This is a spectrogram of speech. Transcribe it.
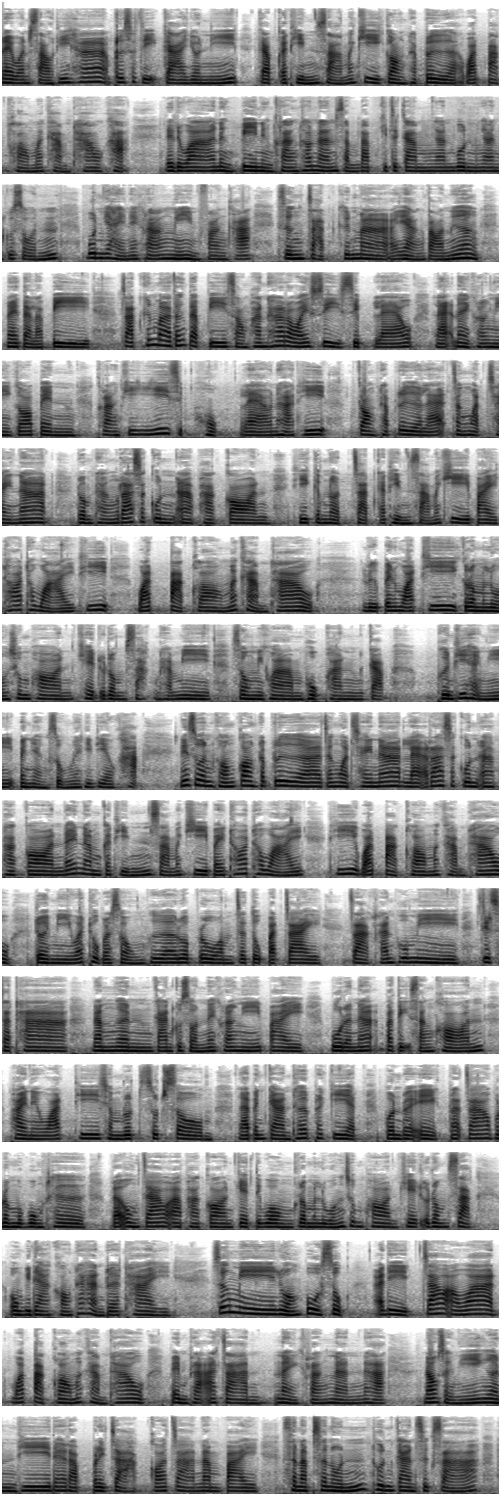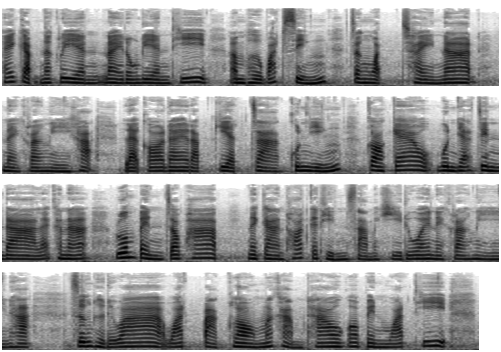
ในวันเสาร์ที่ 5 พฤศจิกายนนี้ กับกระถินสามัคคีกองทัพเรือวัดปากคลองมะขามเท่าค่ะเรียกว่า 1 ปี 1 ครั้งเท่านั้นสำหรับกิจกรรมงานบุญงานกุศล บุญใหญ่ในครั้งนี้ฟังคะ ซึ่งจัดขึ้นมาอย่างต่อเนื่องในแต่ละปี จัดขึ้นมาตั้งแต่ปี 2540 แล้ว และในครั้งนี้ก็เป็นครั้งที่ 26 แล้วนะคะที่ กองทัพเรือและจังหวัดชัยนาทรวมทั้งราชกุลอาภากร ที่กำหนดจัดกระถินสามัคคีไปทอดถวายที่วัดปากคลองมะขามเท่า หรือเป็นวัดที่กรมหลวงชุมพร เขตอุดมศักดิ์นะคะมีทรงมีความผูกพันกับพื้นที่แห่งนี้เป็นอย่างสูงเลยทีเดียวค่ะ ในส่วนของกองทัพเรือจังหวัดชัยนาทและราชกุลอาภากรได้นำกระถินสามัคคีไปทอดถวาย ที่วัดปากคลองมะขามเท่า โดยมีวัตถุประสงค์เพื่อรวบรวมจตุปัจจัย จากท่านผู้มีจิตศรัทธานำเงินการกุศลในครั้งนี้ไป บูรณะปฏิสังขรณ์ภายในวัดที่ชำรุดสุดโทมและเป็นการเทิดพระเกียรติพลเรือเอกพระเจ้าบรมวงศ์เธอ พระองค์เจ้าอาภากรเกติวงศ์กรมหลวงชุมพรเขตอุดมศักดิ์ องค์บิดาของทหารเรือไทย ซึ่งมีหลวงปู่สุข อดีตเจ้าอาวาสวัดปากคลองมะขามเท่า เป็นพระอาจารย์ในครั้งนั้นนะคะนอกจากนี้เงินที่ได้รับบริจาคกก็จะนำไปสนับสนุนทุนการศึกษาให้กับนักเรียนในโรงเรียนที่อำเภอวัดสิงห์จังหวัดชัยนาทในครั้งนี้ค่ะ และก็ได้รับเกียรติจากคุณหญิงกอแก้วบุญยจินดาและคณะร่วมเป็นเจ้าภาพ ในการทอดกระถินสามัคคีด้วยในครั้งนี้นะคะ ซึ่งถือได้ว่าวัดปากคลองมะขามเท่าก็เป็นวัดที่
